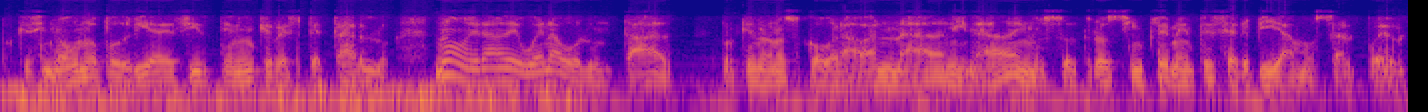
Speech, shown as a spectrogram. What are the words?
porque si no uno podría decir tienen que respetarlo. No, era de buena voluntad porque no nos cobraban nada ni nada y nosotros simplemente servíamos al pueblo.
